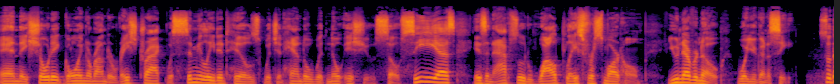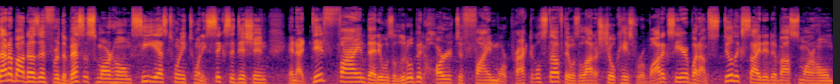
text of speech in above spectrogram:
and they showed it going around a racetrack with simulated hills which it handled with no issues. So CES is an absolute wild place for smart home. You never know what you're going to see. So that about does it for the Best of Smart Home CES 2026 edition. And I did find that it was a little bit harder to find more practical stuff. There was a lot of showcase robotics here, but I'm still excited about Smart Home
